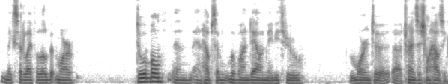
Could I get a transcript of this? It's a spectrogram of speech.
makes their life a little bit more doable and, and helps them move on down maybe through more into uh, transitional housing.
